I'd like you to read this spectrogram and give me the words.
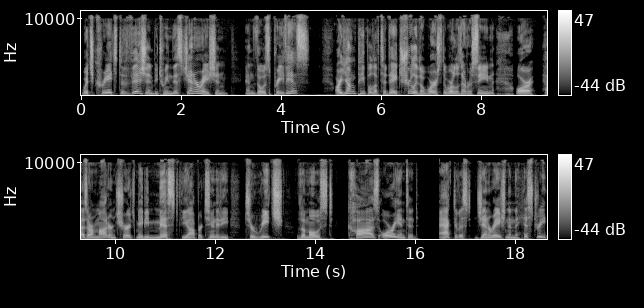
which creates division between this generation and those previous? Are young people of today truly the worst the world has ever seen? Or has our modern church maybe missed the opportunity to reach the most cause oriented activist generation in the history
